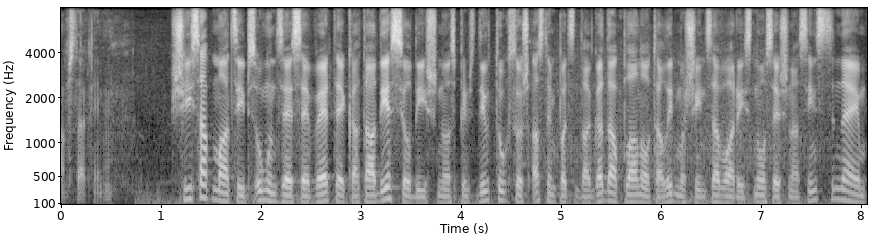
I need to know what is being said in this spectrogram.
apstākļiem. Ja. Šīs apmācības ugunsdzēsēji vērtē kā tādu iesildīšanos pirms 2018. gadā plānotā lidmašīnas avārijas nosēšanās inscenējumu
